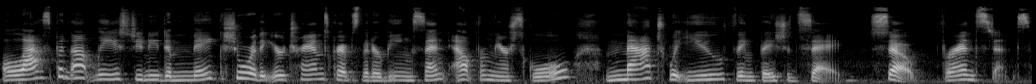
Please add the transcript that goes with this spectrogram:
Last but not least, you need to make sure that your transcripts that are being sent out from your school match what you think they should say. So, for instance,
